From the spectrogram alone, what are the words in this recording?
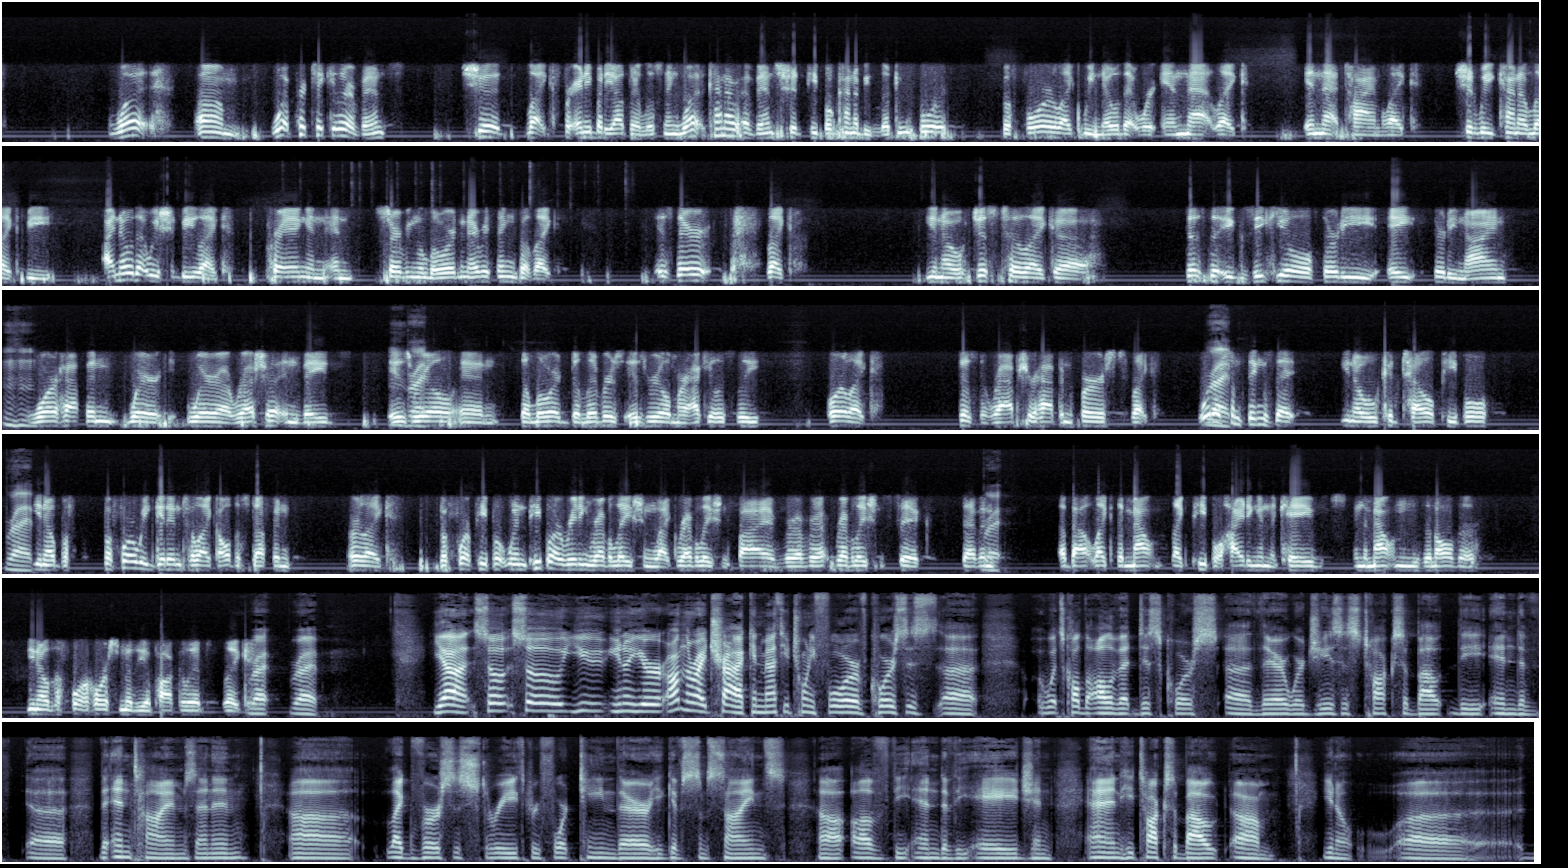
what um, what particular events should like for anybody out there listening? What kind of events should people kind of be looking for before like we know that we're in that like in that time? Like, should we kind of like be? I know that we should be like praying and and serving the Lord and everything, but like, is there like you know, just to like, uh, does the Ezekiel 38, 39 Mm-hmm. war happen where where uh, Russia invades Israel and the Lord delivers Israel miraculously, or like does the rapture happen first? Like, what Right. are some things that you know could tell people Right. you know bef- before we get into like all the stuff and or like before people when people are reading Revelation like Revelation five, Rev- Revelation six, seven Right. About like the mountain, like people hiding in the caves in the mountains and all the, you know, the four horsemen of the apocalypse. Like, Right, right. Yeah, so so you you know you're on the right track. In Matthew 24, of course, is uh, what's called the Olivet Discourse uh, there, where Jesus talks about the end of uh, the end times, and in uh, like verses three through 14, there he gives some signs uh, of the end of the age, and and he talks about um, you know uh,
